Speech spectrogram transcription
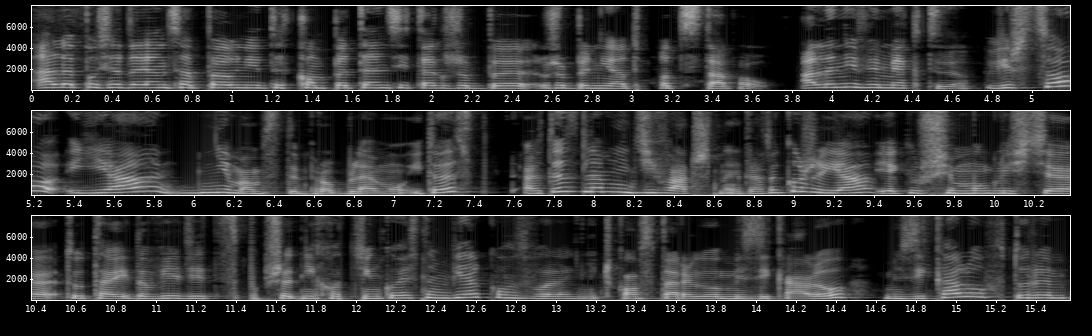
ale posiadająca pełni tych kompetencji, tak żeby, żeby nie od, odstawał. Ale nie wiem jak ty. Wiesz co, ja nie mam z tym problemu i to jest, ale to jest dla mnie dziwaczne, dlatego że ja, jak już się mogliście tutaj dowiedzieć z poprzednich odcinków, jestem wielką zwolenniczką starego musicalu. Musicalu, w którym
